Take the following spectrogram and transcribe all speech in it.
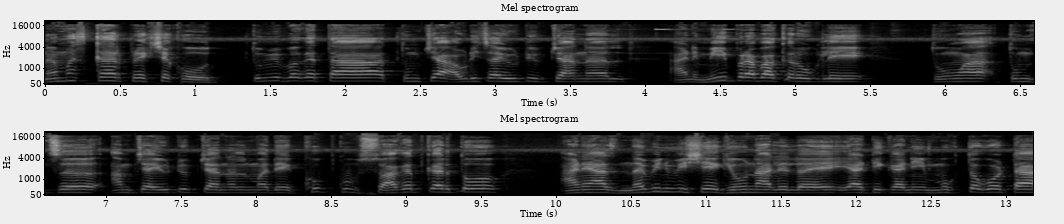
नमस्कार प्रेक्षक हो तुम्ही बघत आहात तुमच्या आवडीचा यूट्यूब चॅनल आणि मी प्रभाकर उगले. तुम्हा तुमचं आमच्या यूट्यूब चॅनलमध्ये खूप खूप स्वागत करतो आणि आज नवीन विषय घेऊन आलेलो आहे. या ठिकाणी मुक्तगोटा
